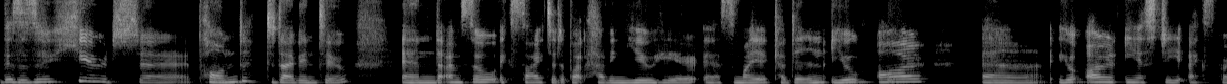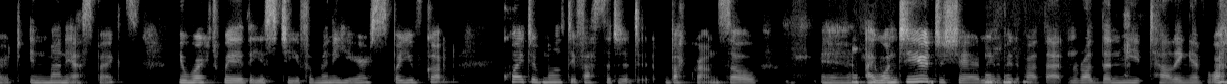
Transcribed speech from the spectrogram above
this is a huge uh, pond to dive into. And I'm so excited about having you here, uh, Somayeh Cardejin. You are uh, you are an ESG expert in many aspects. You worked with ESG for many years, but you've got quite a multifaceted background. So uh, I want you to share a little bit about that rather than me telling everyone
